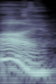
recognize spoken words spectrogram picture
Hi.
